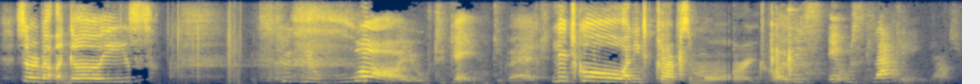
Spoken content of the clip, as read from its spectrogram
Sorry about that guys. It took me a while to get into bed. Let's go! I need to grab some more orange. I was, it was lagging, that's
